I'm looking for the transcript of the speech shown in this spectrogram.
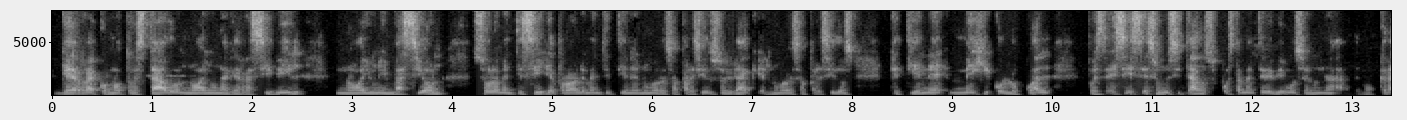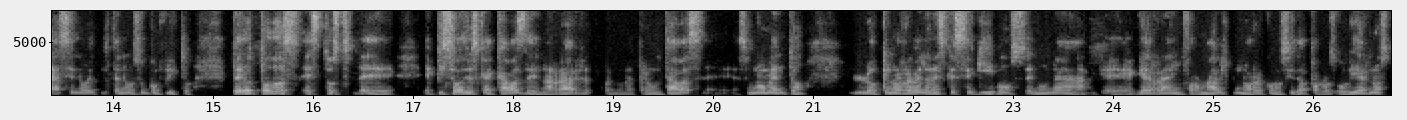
guerra con otro Estado, no hay una guerra civil, no hay una invasión, solamente Siria probablemente tiene el número de desaparecidos o Irak, el número de desaparecidos que tiene México, lo cual pues es, es, es supuestamente vivimos en una democracia, no tenemos un conflicto, pero todos estos eh, episodios que acabas de narrar cuando me preguntabas eh, hace un momento, lo que nos revelan es que seguimos en una eh, guerra informal no reconocida por los gobiernos,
